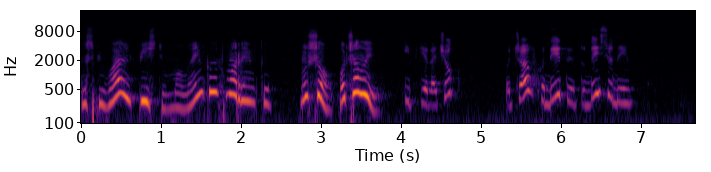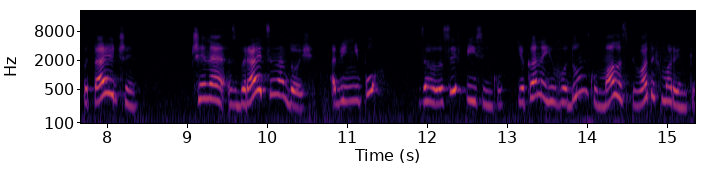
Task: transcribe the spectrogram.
заспіваю пісню маленької хмаринки. Ну що, почали? І п'ятачок почав ходити туди-сюди, питаючи чи не збирається на дощ, а Вінні Пух заголосив пісеньку, яка, на його думку, мала співати хмаринки.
